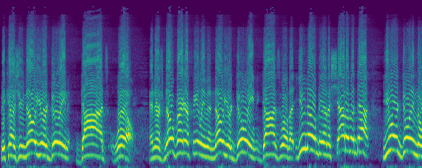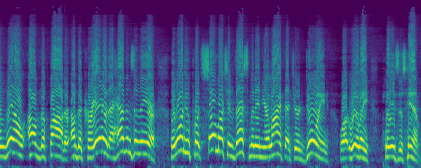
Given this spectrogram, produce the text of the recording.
because you know you're doing God's will. And there's no greater feeling than know you're doing God's will, that you know beyond a shadow of a doubt you are doing the will of the Father, of the Creator of the heavens and the earth, the one who puts so much investment in your life that you're doing what really pleases Him.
